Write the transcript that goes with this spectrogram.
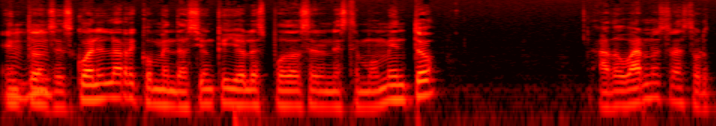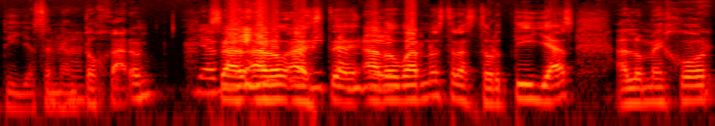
Entonces, ¿cuál es la recomendación que yo les puedo hacer en este momento? Adobar nuestras tortillas, se me Ajá. antojaron. Ya O sea, vi, ado- a mí este, también. adobar nuestras tortillas, a lo mejor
